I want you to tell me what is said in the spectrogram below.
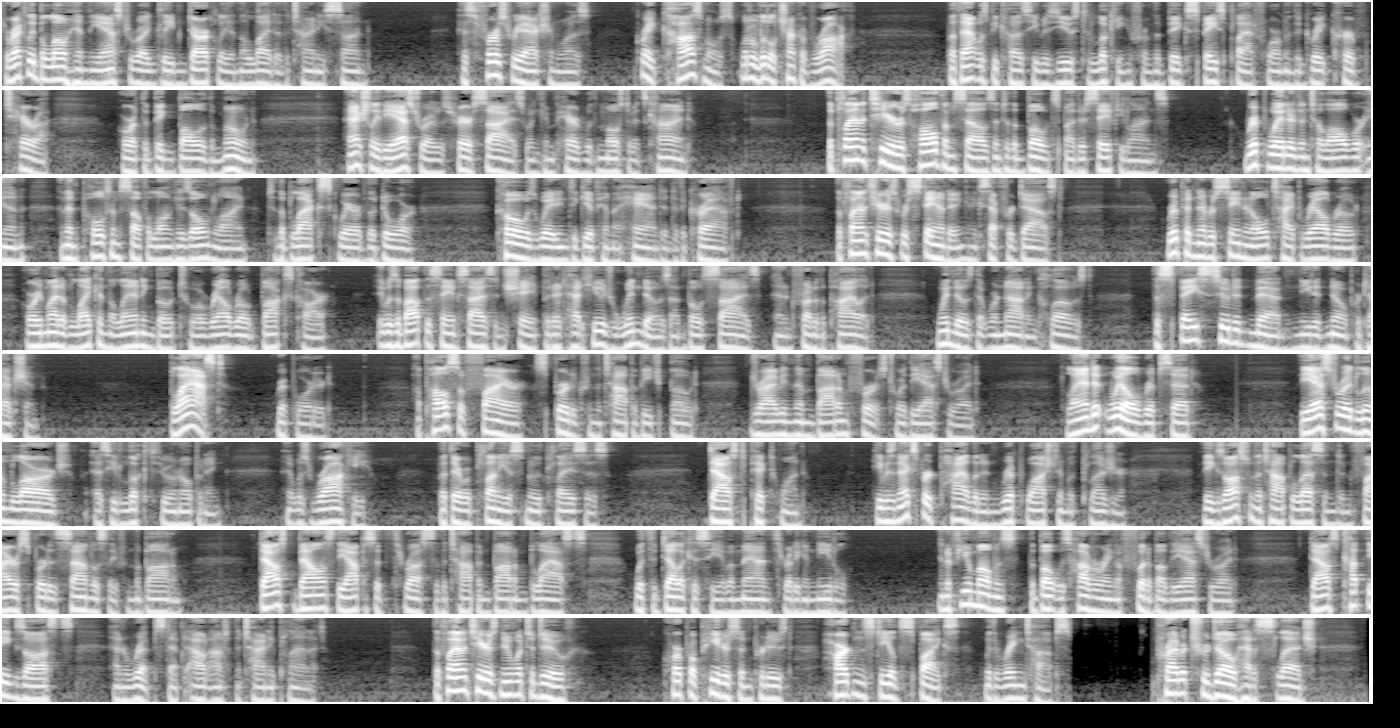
Directly below him, the asteroid gleamed darkly in the light of the tiny sun. His first reaction was, Great cosmos, what a little chunk of rock! But that was because he was used to looking from the big space platform in the great curve Terra, or at the big ball of the moon. Actually, the asteroid was fair sized when compared with most of its kind. The Planeteers hauled themselves into the boats by their safety lines. Rip waited until all were in, and then pulled himself along his own line to the black square of the door. Koa was waiting to give him a hand into the craft. The Planeteers were standing, except for Doust. Rip had never seen an old type railroad, or he might have likened the landing boat to a railroad boxcar. It was about the same size and shape, but it had huge windows on both sides and in front of the pilot, windows that were not enclosed. The space suited men needed no protection. Blast! Rip ordered. A pulse of fire spurted from the top of each boat, driving them bottom first toward the asteroid. Land at will, Rip said. The asteroid loomed large as he looked through an opening. It was rocky, but there were plenty of smooth places. Doust picked one. He was an expert pilot, and Rip watched him with pleasure. The exhaust from the top lessened, and fire spurted soundlessly from the bottom. Doust balanced the opposite thrusts of the top and bottom blasts with the delicacy of a man threading a needle. In a few moments, the boat was hovering a foot above the asteroid. Doust cut the exhausts, and Rip stepped out onto the tiny planet. The Planeteers knew what to do. Corporal Peterson produced hardened steel spikes with ring tops. Private Trudeau had a sledge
